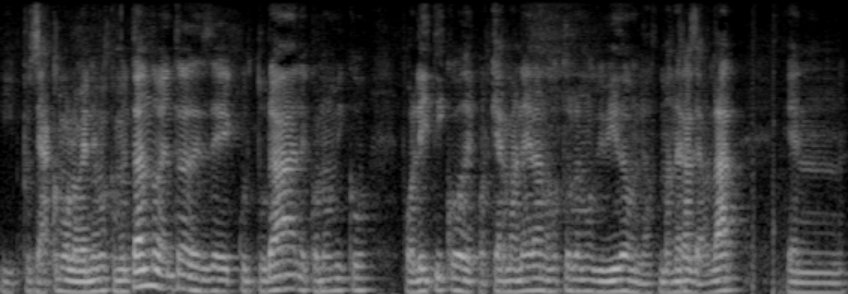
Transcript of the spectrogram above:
Y pues ya como lo veníamos comentando, entra desde cultural, económico, político, de cualquier manera. Nosotros lo hemos vivido en las maneras de hablar, en...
